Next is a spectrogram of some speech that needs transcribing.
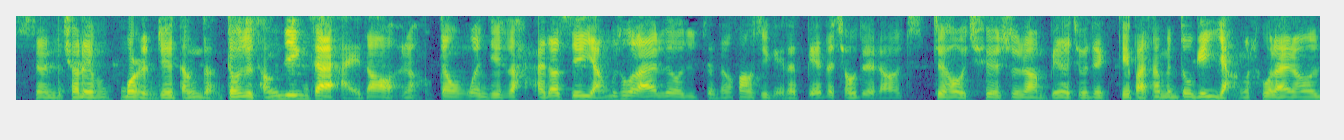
像 Charlie Morton 这些等等，都是曾经在海盗，然后但问题是海盗自己养不出来，最后就只能放弃给了别的球队，然后最后却是让别的球队给把他们都。给养出来，然后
